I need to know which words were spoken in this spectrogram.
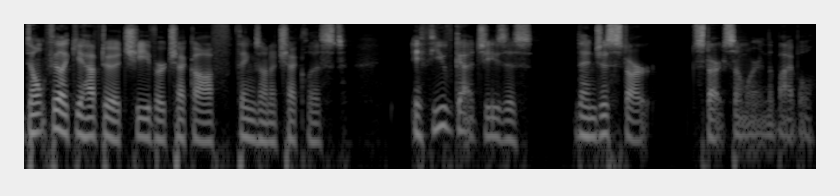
don't feel like you have to achieve or check off things on a checklist. If you've got Jesus, then just start start somewhere in the Bible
